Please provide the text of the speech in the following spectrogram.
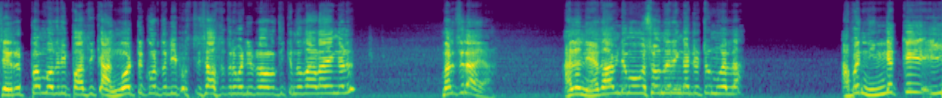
ചെറുപ്പം മുതൽ ഈ പാർട്ടിക്ക് അങ്ങോട്ട് കൊടുത്തിട്ട് ഈ പ്രസ്തിശാസ്ത്രത്തിന് വേണ്ടി പ്രവർത്തിക്കുന്നതാണ് ഞങ്ങൾ മനസ്സിലായ? അല്ല നേതാവിന്റെ മുഖസൗന്ദര്യം കണ്ടിട്ടൊന്നുമല്ല. അപ്പൊ നിങ്ങൾക്ക് ഈ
